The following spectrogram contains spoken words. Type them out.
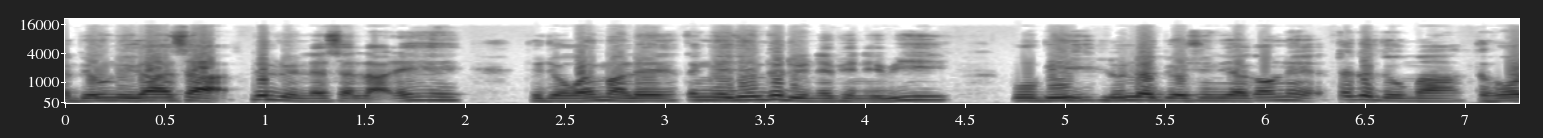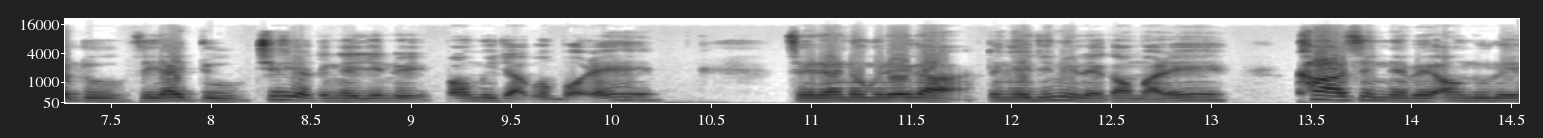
အပြုံတွေကအစတစ်လွင်လက်ဆက်လာတယ်။ကြိုကြိုဝိုင်းမှာလည်းတငယ်ချင်းတစ်တွေနဲ့ဖြစ်နေပြီ။ပို့ပြီးလွတ်လပ်ပျော်ရွှင်စရာကောင်းတဲ့တက္ကသိုလ်မှာသဘောတူဇယိုက်တူချစ်ရတငယ်ချင်းတွေပေါင်းမိကြပုံပေါ်တယ်။ဆယ်တန်းတုန်းကလေးကတငယ်ချင်းတွေလည်းကောင်းပါတယ်။ခါအစင်နဲ့ပဲအောင်သူတွေ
